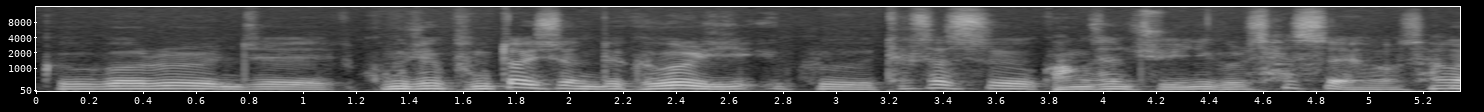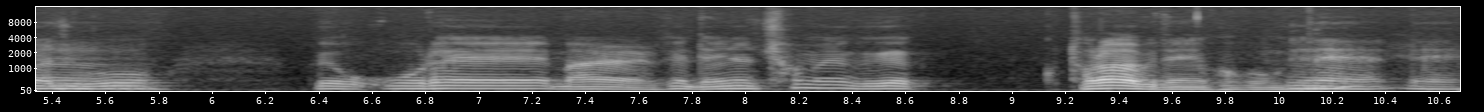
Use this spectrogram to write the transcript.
그거를 이제 공중에 붕 떠 있었는데 그걸 이- 그 텍사스 광산 주인이 그걸 샀어요. 사가지고 그 올해 말 그 내년 초면 그게 돌아가거든요. 고공대. 네, 네.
